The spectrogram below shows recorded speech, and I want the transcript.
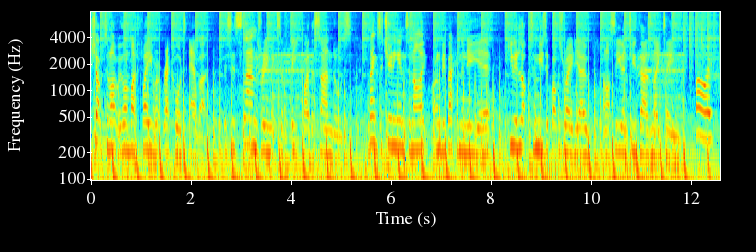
Finish up tonight with one of my favourite records ever. This is Slam's remix of Feet by the Sandals. Thanks for tuning in tonight. I'm going to be back in the new year. Keep it locked to Music Box Radio, and I'll see you in 2018. Bye!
